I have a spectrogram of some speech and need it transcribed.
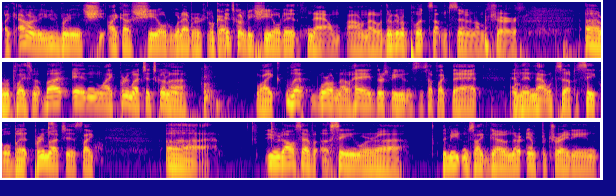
like I don't know, you bring sh- like a shield, whatever. Okay. it's going to be shielded now. I don't know. They're going to put something soon, I'm sure, uh, replacement. But and like pretty much, it's going to like let the world know, hey, there's mutants and stuff like that, and then that would set up a sequel. But pretty much, it's like uh, you would also have a scene where uh, the mutants like go and they're infiltrating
